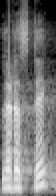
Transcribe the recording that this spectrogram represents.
let us take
